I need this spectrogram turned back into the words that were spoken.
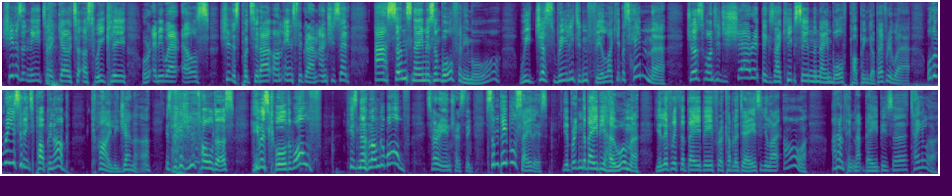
She doesn't need to go to Us Weekly or anywhere else. She just puts it out on Instagram. And she said, Our son's name isn't Wolf anymore. We just really didn't feel like it was him. Just wanted to share it because I keep seeing the name Wolf popping up everywhere. Well, the reason it's popping up, Kylie Jenner, is because you told us he was called Wolf. He's no longer Wolf. It's very interesting. Some people say this. You bring the baby home, you live with the baby for a couple of days, and you're like, oh, I don't think that baby's a Taylor.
